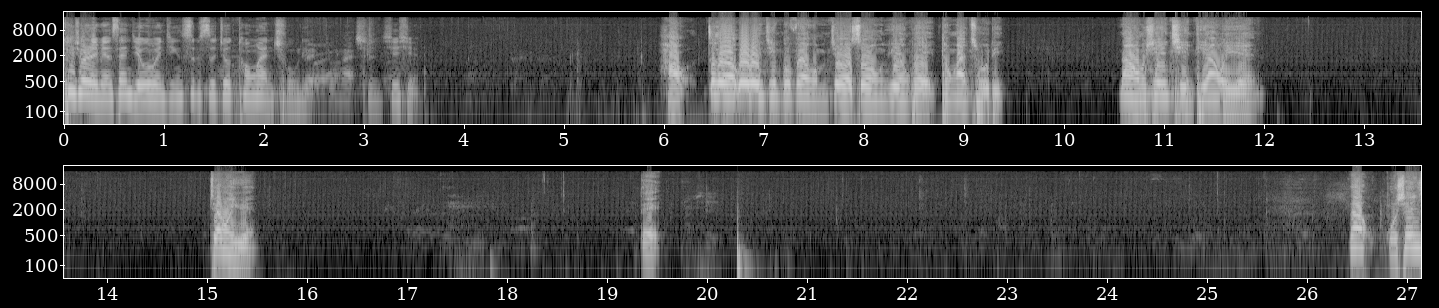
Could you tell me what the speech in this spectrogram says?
退休人员三节慰问金是不是就通案处理？是，谢谢。好，这个慰问金部分我们就送院会通案处理。那我们先请提案委员江委员，对。那我先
